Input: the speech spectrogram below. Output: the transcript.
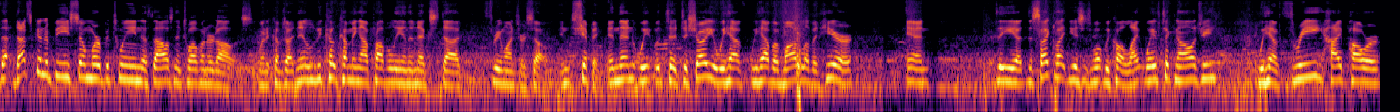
That, that's going to be somewhere between $1,000 and $1,200 when it comes out. And it'll be co- coming out probably in the next uh, three months or so in shipping. And then we, to, to show you, we have, we have a model of it here. And the, uh, the Cyclite uses what we call light wave technology. We have three high power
